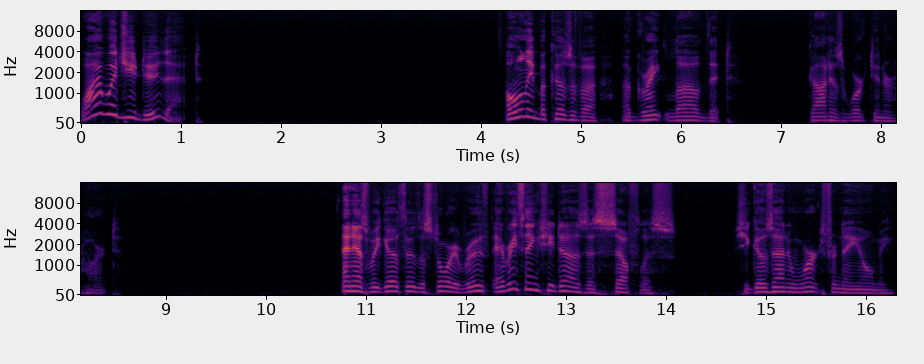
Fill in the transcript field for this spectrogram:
Why would you do that? Only because of a, a great love that God has worked in her heart. And as we go through the story, Ruth, everything she does is selfless. She goes out and works for Naomi.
